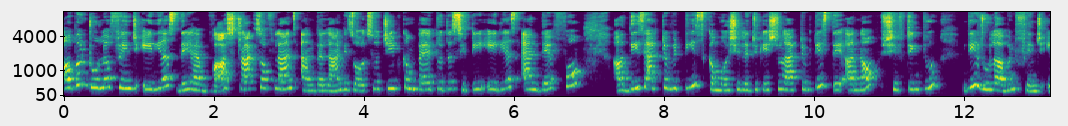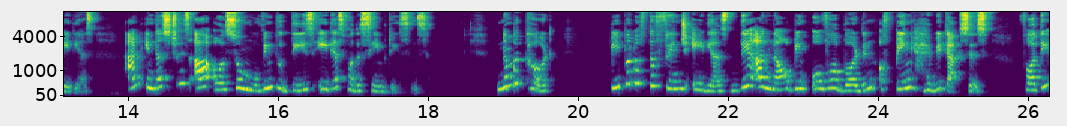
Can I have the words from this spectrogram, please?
Urban rural fringe areas, they have vast tracts of land and the land is also cheap compared to the city areas and therefore uh, these activities, commercial educational activities, they are now shifting to the rural urban fringe areas. And industries are also moving to these areas for the same reasons. Number third, people of the fringe areas, they are now being overburdened of paying heavy taxes for the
